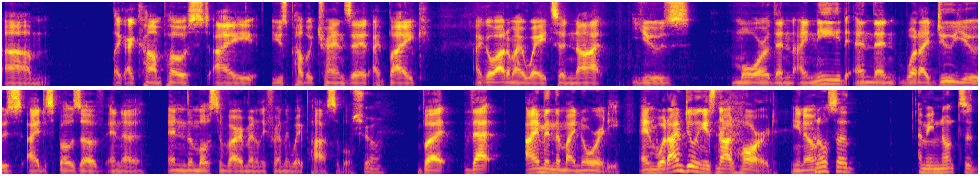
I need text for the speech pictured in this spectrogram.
Um, like I compost, I use public transit, I bike. I go out of my way to not use more than I need, and then what I do use, I dispose of in a in the most environmentally friendly way possible Sure. but that I'm in the minority, and what I'm doing is not hard. You know, And also, I mean, not to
